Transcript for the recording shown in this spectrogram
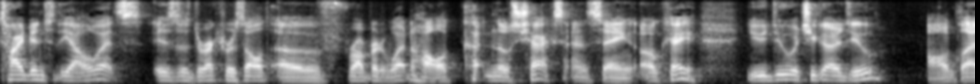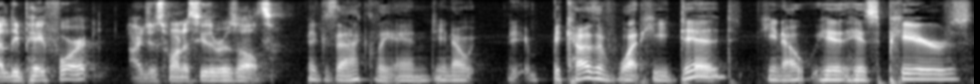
tied into the Alouettes is a direct result of Robert Wetenhall cutting those checks and saying, "Okay, you do what you got to do. I'll gladly pay for it. I just want to see the results." Exactly, and you know, because of what he did, you know, his, his peers,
